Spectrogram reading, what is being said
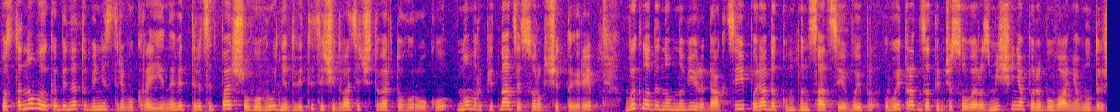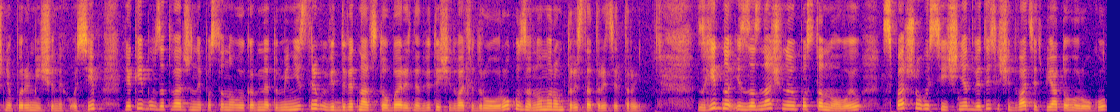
Постановою Кабінету міністрів України від 31 грудня 2024 року номер 1544 викладено в новій редакції порядок компенсації витрат за тимчасове розміщення перебування внутрішньопереміщених осіб, який був затверджений постановою Кабінету міністрів від 19 березня 2022 року за номером 333. Згідно із зазначеною постановою, з 1 січня 2025 року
